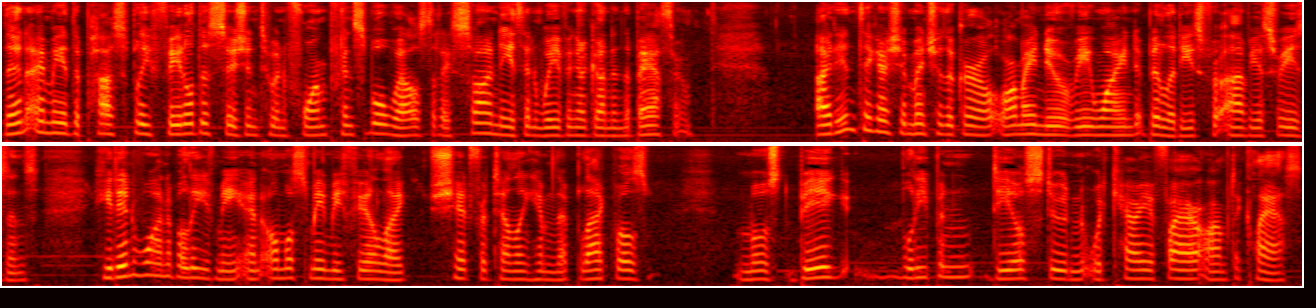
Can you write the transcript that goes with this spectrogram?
Then I made the possibly fatal decision to inform Principal Wells that I saw Nathan waving a gun in the bathroom. I didn't think I should mention the girl or my new rewind abilities for obvious reasons. He didn't want to believe me and almost made me feel like shit for telling him that Blackwell's most big bleepin' deal student would carry a firearm to class.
